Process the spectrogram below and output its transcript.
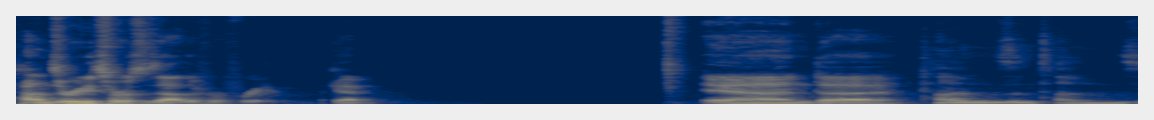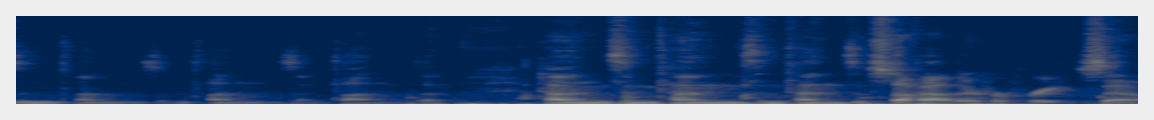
tons of resources out there for free. Okay. And uh, tons and tons and tons and tons and tons and tons and tons and tons of stuff out there for free. So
